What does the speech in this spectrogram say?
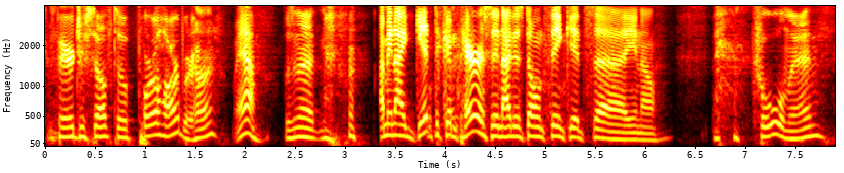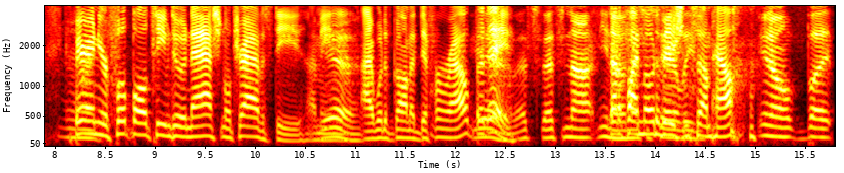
Compared yourself to Pearl Harbor, huh? yeah, Wasn't that I mean I get the comparison. I just don't think it's uh, you know cool, man? comparing your football team to a national travesty. I mean, Yeah. I would have gone a different route, but yeah, hey, that's that's not you gotta know find motivation somehow. You know, but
